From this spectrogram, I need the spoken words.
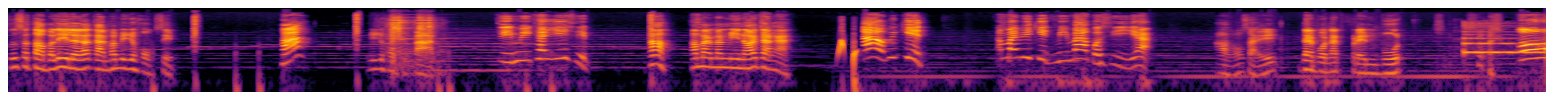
ซื้อสตรอเบอรี่เลยละกันเพราะมีอยู่60ฮะมีอยู่60บาทสีมีแค่ยี่สิบอ้าวทำไมมันมีน้อยจังอะอ้าวพี่กิตทำไมพี่กิตมีมากกว่าสีอะ อ้าวสงสัยได้โบนัสเฟรนบูธ โอ้โห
